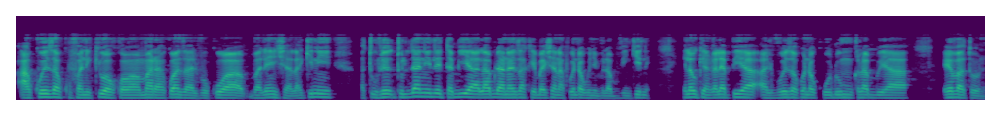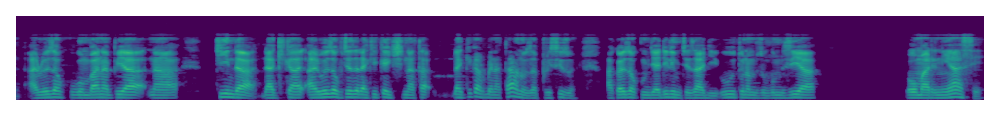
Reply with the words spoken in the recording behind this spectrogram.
hakuweza kufanikiwa kwa mara ya kwanza alivyokuwa Valencia, lakini tulidhani ile tabia labda anaweza akaibaisha na kwenye vilabu vingine, ila ukiangalia pia alivyoweza kwenda kuhudumu klabu ya Everton, aliweza kugombana pia na Kinda dakika, aliweza kucheza dakika ishirini dakika arobaini na tano za pre-season, akaweza kumjadili mchezaji. Huyu, tunamzungumzia Omar Niase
